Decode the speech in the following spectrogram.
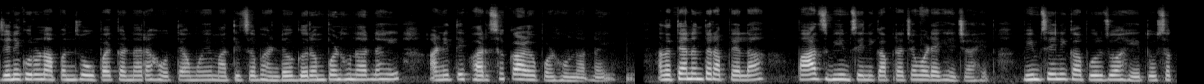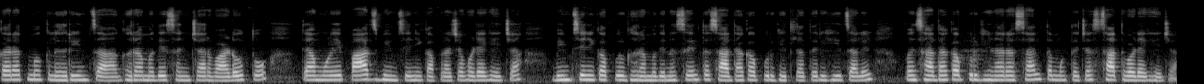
जेणेकरून आपण जो उपाय करणार आहोत त्यामुळे मातीचं भांडं गरम पण होणार नाही आणि ते फारसं काळं पण होणार नाही. आता त्यानंतर आपल्याला पाच भीमसेनी कापराच्या वड्या घ्यायच्या आहेत. भीमसेनी कापूर जो आहे तो सकारात्मक लहरींचा घरामध्ये संचार वाढवतो. त्यामुळे पाच भीमसेनी कापराच्या वड्या घ्यायच्या. भीमसेनी कापूर घरामध्ये नसेल तर साधा कापूर घेतला तरीही चालेल. पण साधा कापूर घेणार असाल तर मग त्याच्या सात वड्या घ्यायच्या.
